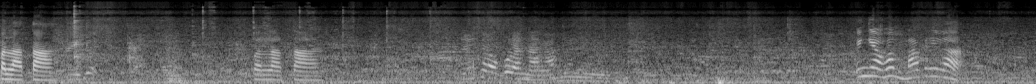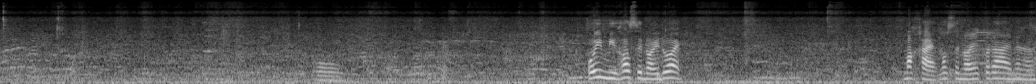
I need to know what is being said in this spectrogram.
ปลาตาปลาตา นี่อกุหลาบนะเป็นไงว่ามาไปนี่ล่ะโอ้โอ้ยมีข้าวเซน้อยด้วยมาขายข้าวเซน้อยก็ได้นะคะ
